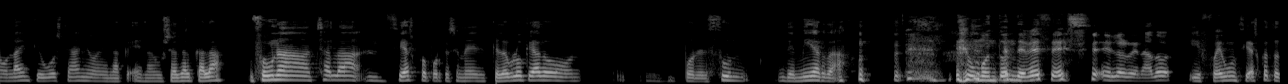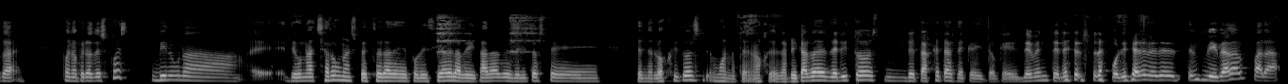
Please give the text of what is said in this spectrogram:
online que hubo este año en la, en la Universidad de Alcalá, fue una charla fiasco porque se me quedó bloqueado por el Zoom de mierda un montón de veces el ordenador y fue un fiasco total. Bueno, pero después vino una, eh, de una charla una inspectora de policía de la Brigada de Delitos de, tecnológicos, bueno, tecnológicos, la brigada de delitos de tarjetas de crédito que deben tener, la policía debe de brigada para,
